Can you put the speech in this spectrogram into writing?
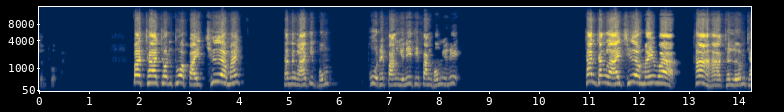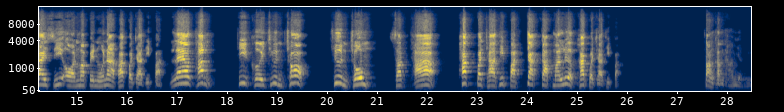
ชนทั่วไป ประชาชนทั่วไปเชื่อไหมท่านทั้งหลายที่ผมพูดให้ฟังอยู่นี่ที่ฟังผมอยู่นี่ ท่านทั้งหลายเชื่อไหมว่า ถ้าหากเฉลิมชัยศรีอ่อนมาเป็นหัวหน้าพรรคประชาธิปัตย์แล้วท่านที่เคยชื่นชอบ ชื่นชมศรัทธาพักประชาธิปัตย์จะกลับมาเลือกพักประชาธิปัตย์ตั้งคำถามอย่างนี้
